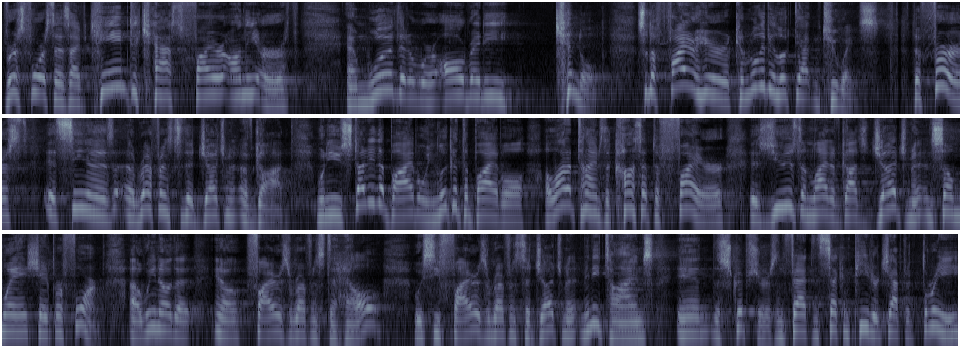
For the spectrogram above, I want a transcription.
Verse 4 says, I've came to cast fire on the earth and would that it were already kindled. So the fire here can really be looked at in two ways. The first is seen as a reference to the judgment of God. When you study the Bible, when you look at the Bible, a lot of times the concept of fire is used in light of God's judgment in some way, shape, or form. Uh, we know that you know fire is a reference to hell. We see fire as a reference to judgment many times in the scriptures. In fact, in 2 Peter chapter 3,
